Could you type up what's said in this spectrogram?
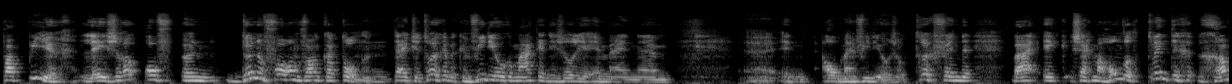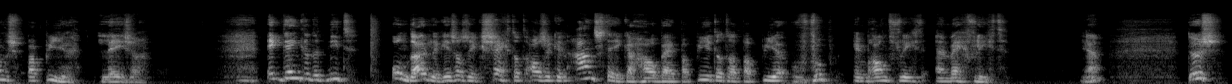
papier laseren of een dunne vorm van karton. Een tijdje terug heb ik een video gemaakt en die zul je in, mijn, uh, uh, in al mijn video's ook terugvinden. Waar ik zeg maar 120 grams papier laser. Ik denk dat het niet onduidelijk is als ik zeg dat als ik een aansteker hou bij papier, dat dat papier voep in brand vliegt en wegvliegt. Ja? Dus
